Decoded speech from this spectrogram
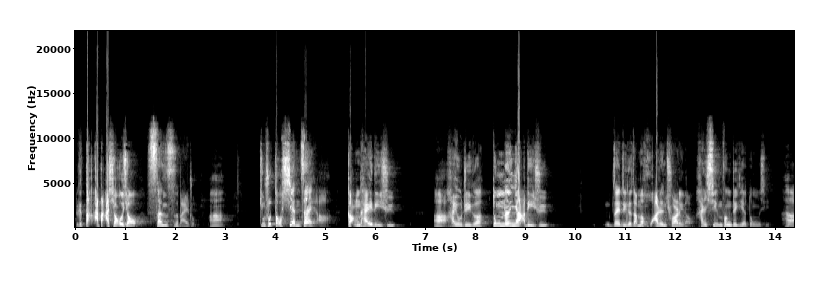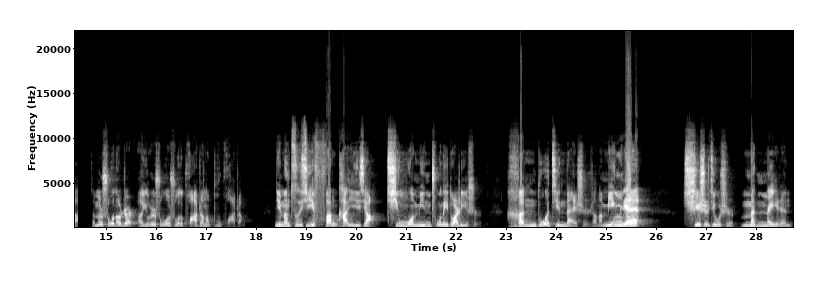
这个大大小小三四百种啊。就说到现在啊，港台地区啊，还有这个东南亚地区，在这个咱们华人圈里头，还信奉这些东西哈。咱们说到这儿啊，有人说我说的夸张了，不夸张。你们仔细翻看一下清末民初那段历史，很多近代史上的名人。其实就是门内人，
